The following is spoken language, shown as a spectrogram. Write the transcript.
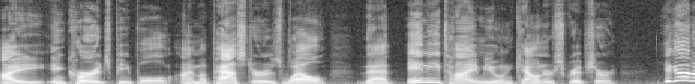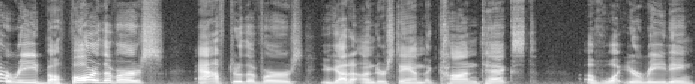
I encourage people, I'm a pastor as well, that anytime you encounter scripture, you got to read before the verse, after the verse. You got to understand the context of what you're reading.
